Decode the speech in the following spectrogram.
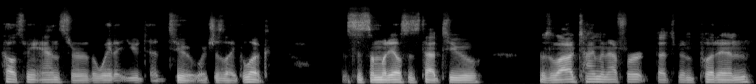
helps me answer the way that you did too which is like look this is somebody else's tattoo there's a lot of time and effort that's been put in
